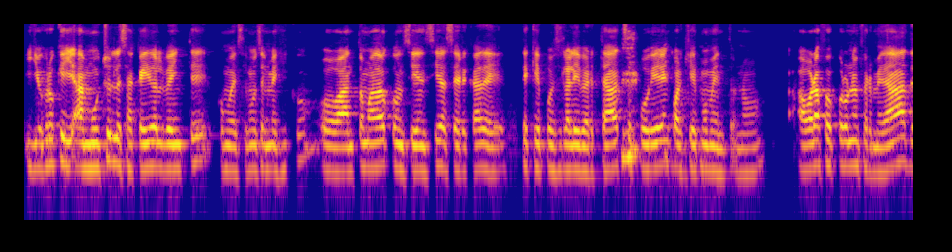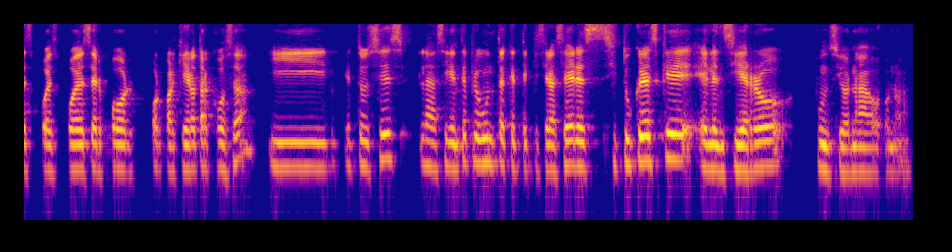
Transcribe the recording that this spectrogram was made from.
yo creo que a muchos les ha caído el 20, como decimos en México, o han tomado conciencia acerca de, que pues la libertad se puede en cualquier momento, ¿no? Ahora fue por una enfermedad, después puede ser por, por cualquier otra cosa. Y entonces la siguiente pregunta que te quisiera hacer es si tú crees que el encierro funciona o no.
